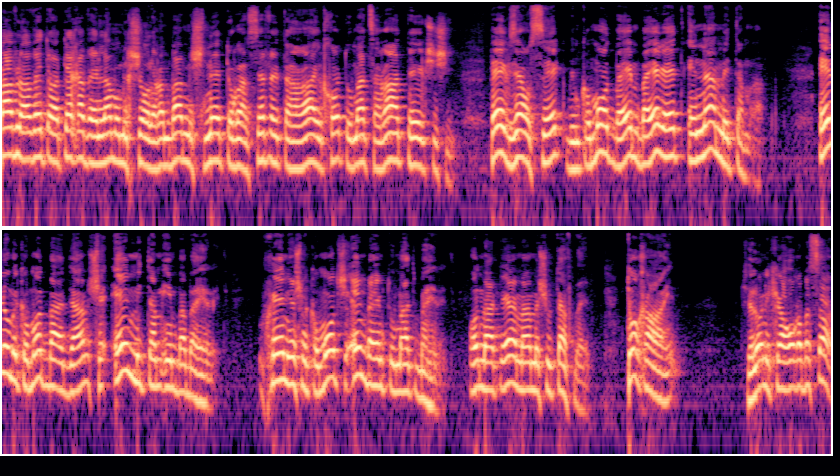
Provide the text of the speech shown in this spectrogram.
רב לא אוהב את תורתך ואין למו מכשול, הרמב"ם משנה תורה, ספר טהרה, הלכות טומאת צרעת, פרק שישי. פרק זה עוסק במקומות בהם בארת אינם מטמאה. אלו מקומות באדם שאין מטמאים בה בארת. ובכן, יש מקומות שאין בהם טומאת בארת. עוד מעט נראה מה המשותף בהם. תוך העין, שלא נקרא עור הבשר,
